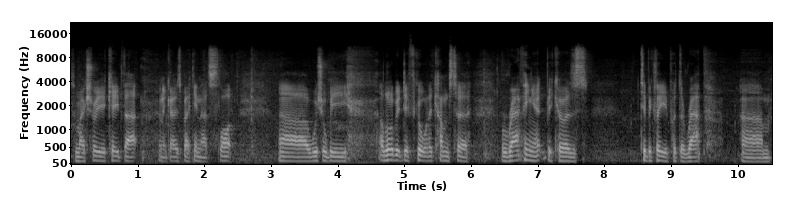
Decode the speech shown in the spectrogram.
So make sure you keep that and it goes back in that slot, uh, which will be a little bit difficult when it comes to wrapping it because typically you put the wrap um,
